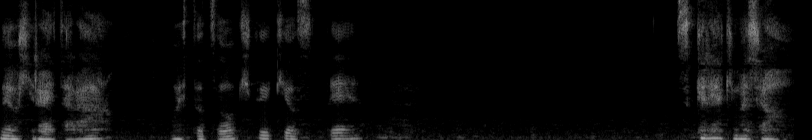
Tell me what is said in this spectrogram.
目を開いたらう一つ大きく息を吸って、しっかり吐きましょう。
